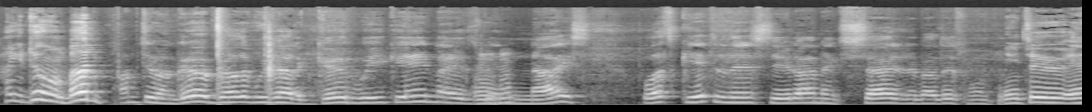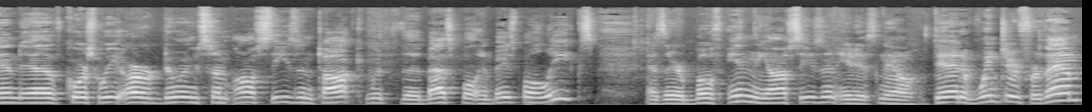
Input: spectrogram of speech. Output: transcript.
how you doing, bud? I'm doing good, brother. We've had a good weekend. It's been nice. Let's get to this, dude. I'm excited about this one. Me too. And uh, of course, we are doing some off-season talk with the basketball and baseball leagues, as they are both in the off-season. It is now dead of winter for them.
